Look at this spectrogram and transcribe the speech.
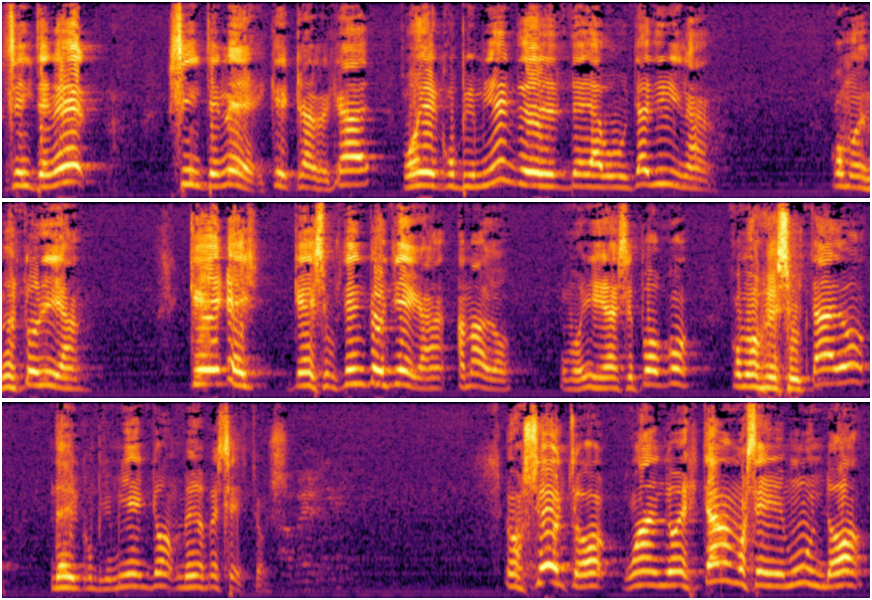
sin tener, sin tener que cargar con el cumplimiento de, la voluntad divina, como en nuestro día, que, es, que el sustento llega, amado, como dije hace poco, como resultado del cumplimiento de los preceptos. Nosotros, cuando estábamos en el mundo,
